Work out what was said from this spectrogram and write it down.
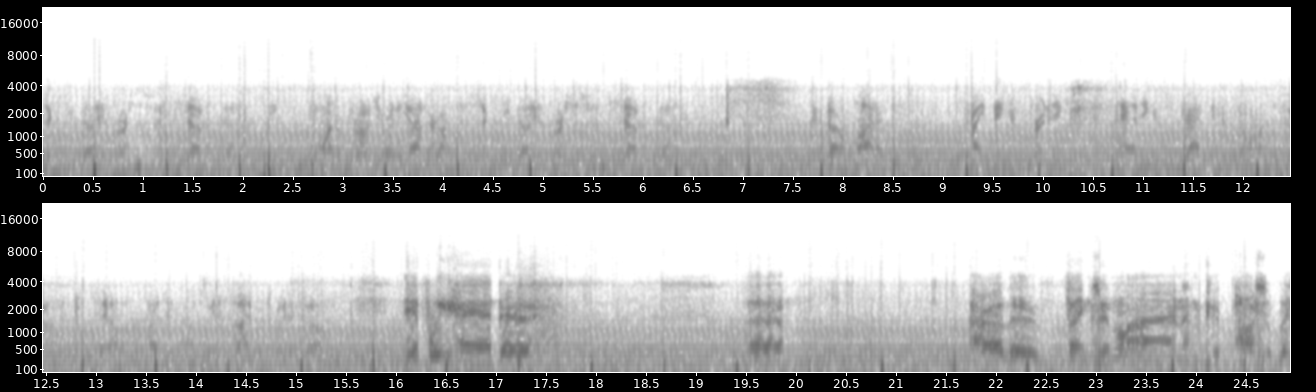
60 billion versus 57 billion. Take one approach or the other on the 60 billion versus 57 billion. We've got a lot of typing and printing, and adding and subtracting and so on to do in the detail of the budget once we decide which way to go. If we had uh, uh, our other things in line and could possibly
